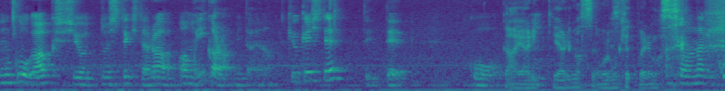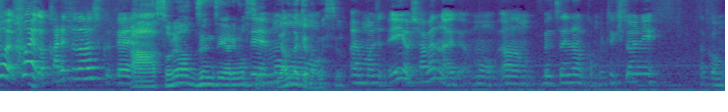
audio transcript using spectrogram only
う向こうが握手しようとしてきたら「あもういいから」みたいな「休憩して」って言ってこう。あやりやりますね。俺も結構やります。そうなんか声声が枯れてたらしくて。ああそれは全然やりますよ。やんなきゃダメですよ。あもういいよ喋んないで。もうあの別になんかもう適当になんかも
